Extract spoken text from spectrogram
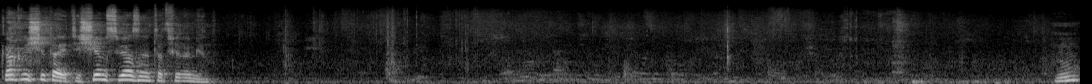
Как вы считаете, с чем связан этот феномен? М?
